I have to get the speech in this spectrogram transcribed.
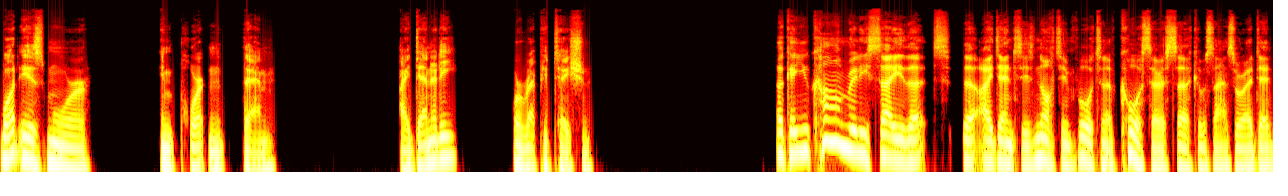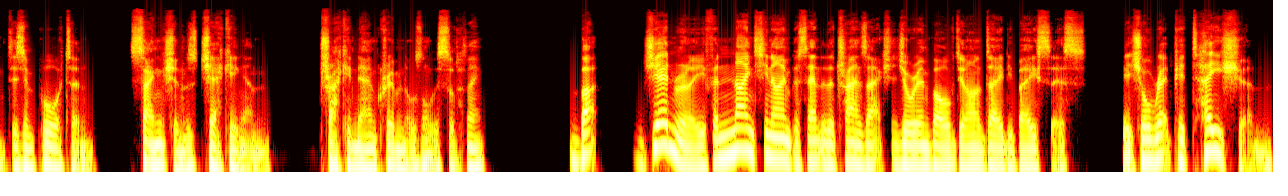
what is more important than Identity or reputation? okay, you can't really say that the identity is not important. Of course, there are circumstances where identity is important, sanctions, checking, and tracking down criminals, all this sort of thing. But generally, for 99% of the transactions you're involved in on a daily basis, it's your reputation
